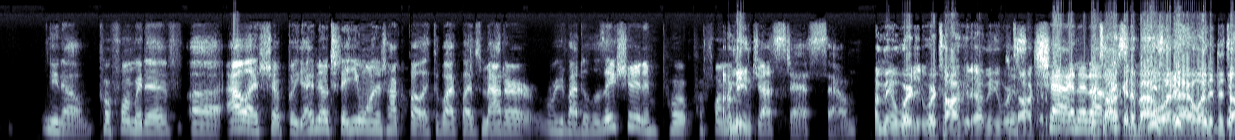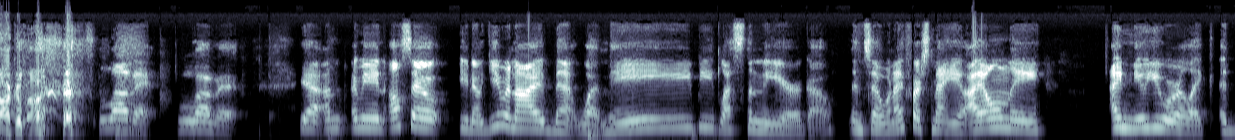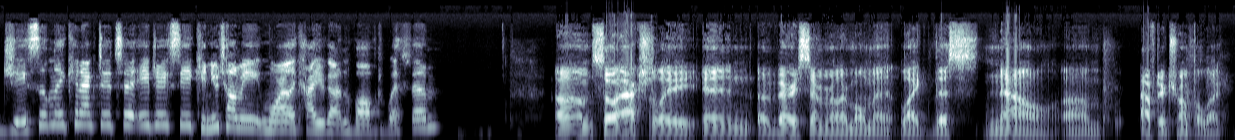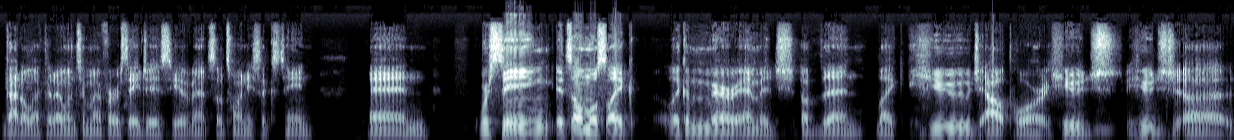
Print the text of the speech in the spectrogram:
you know, performative uh, allyship, but I know today you want to talk about like the Black Lives Matter revitalization and per- performative mean- justice. So I mean, we're we're talking. I mean, we're Just talking. chatting about, it We're up. talking about what I wanted to talk about. love it, love it. Yeah, um, I mean, also, you know, you and I met what maybe less than a year ago, and so when I first met you, I only I knew you were like adjacently connected to AJC. Can you tell me more like how you got involved with them? Um, so actually, in a very similar moment like this now, um, after Trump elect got elected, I went to my first AJC event, so 2016, and we're seeing it's almost like like a mirror image of then, like huge outpour, huge, huge. Uh,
